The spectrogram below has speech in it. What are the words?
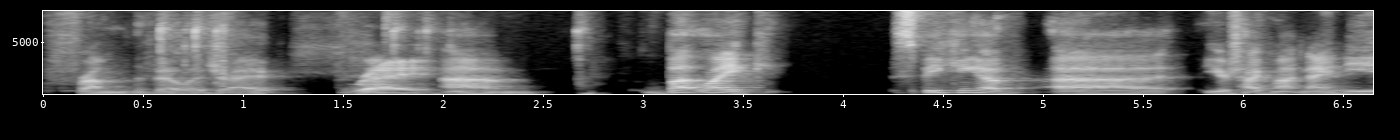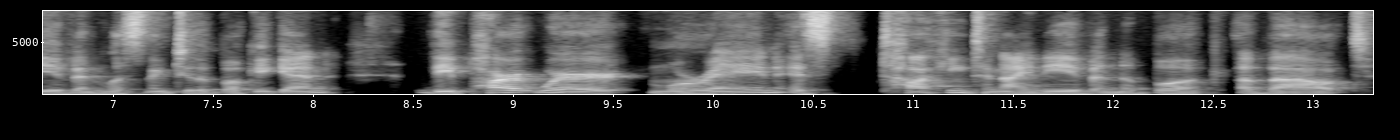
from the village, right? right. Um, but like speaking of, uh, you're talking about Nynaeve and listening to the book again. The part where Moiraine is talking to Nynaeve in the book about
